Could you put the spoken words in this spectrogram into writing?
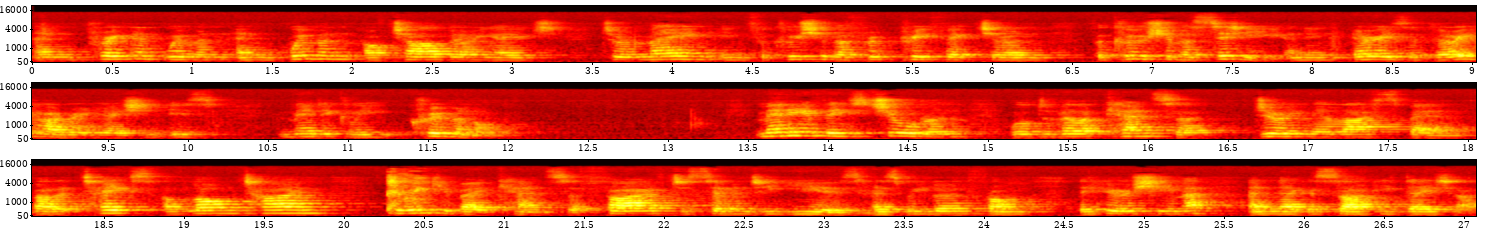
and pregnant women and women of childbearing age to remain in Fukushima Prefecture and Fukushima City and in areas of very high radiation is medically criminal. Many of these children will develop cancer during their lifespan, but it takes a long time to incubate cancer, 5 to 70 years, as we learn from the Hiroshima and Nagasaki data.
